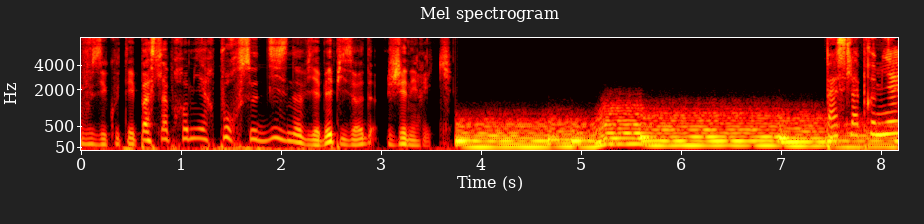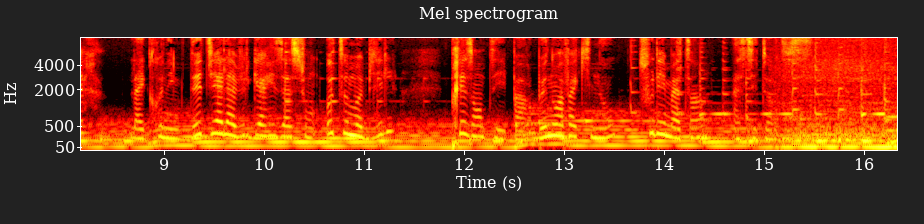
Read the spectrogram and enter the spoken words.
Vous écoutez Passe la première pour ce 19e épisode générique. Passe la première, la chronique dédiée à la vulgarisation automobile, présentée par Benoît Vaquineau tous les matins à 7h10.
